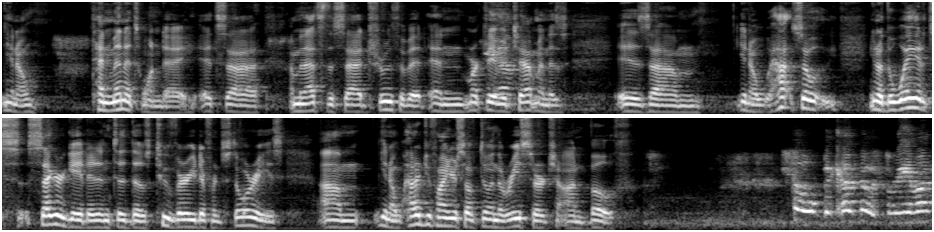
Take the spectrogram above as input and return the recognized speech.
you know 10 minutes one day. It's uh I mean that's the sad truth of it. And Mark David yeah. Chapman is is um you know so you know the way it's segregated into those two very different stories um, you know how did you find yourself doing the research on both? So because there was three of us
